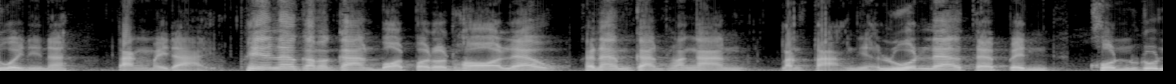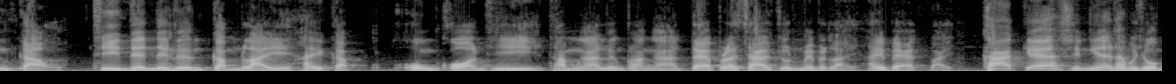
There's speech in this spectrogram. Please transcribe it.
ด้วยนี่นะตั้งไม่ได้ เพราะฉะนั้นแล้วกรรมการบอร์ดปตทแล้วคณะกรรมการพลังงานต่างๆเนี่ยล้วนแล้วแต่เป็นคนรุ่นเก่าที่เน้นในเรื่องกำไรให้กับ องค์กรที่ทำงานเรื่องพลังงาน แต่ประชาชนไม่เป็นไร ให้แบกไป ค่าแก๊สอย่างเงี้ยท่านผู้ชม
